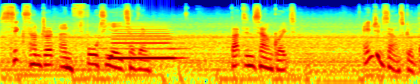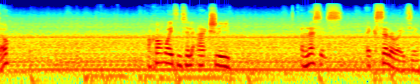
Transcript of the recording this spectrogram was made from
Six hundred and forty-eight of them. That didn't sound great. Engine sounds good though. I can't wait until it actually, unless it's accelerating.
